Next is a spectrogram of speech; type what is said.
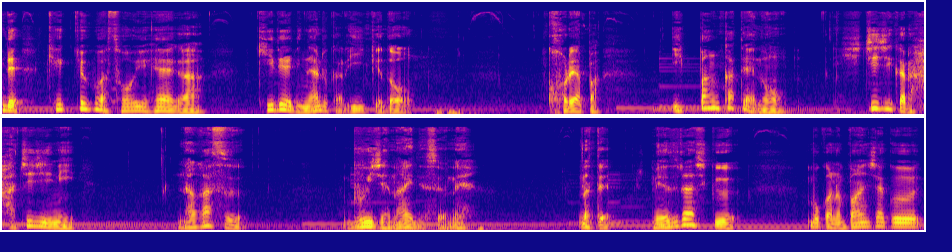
で結局はそういう部屋が綺麗になるからいいけどこれやっぱ一般家庭の7時から8時に流す部位じゃないですよね。だって珍しく僕あの晩酌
